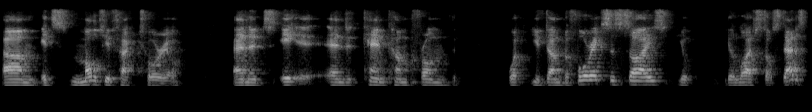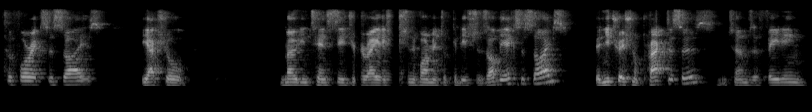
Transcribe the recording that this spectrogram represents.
um, it's multifactorial, and it, it and it can come from the, what you've done before exercise, your your lifestyle status before exercise, the actual mode intensity, duration, environmental conditions of the exercise, the nutritional practices in terms of feeding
